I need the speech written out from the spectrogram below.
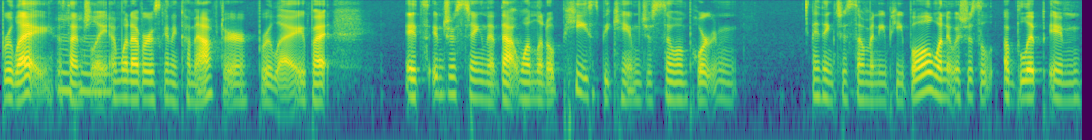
Brûlé, essentially, mm-hmm. and whatever is going to come after Brûlé. But it's interesting that that one little piece became just so important, I think, to so many people when it was just a, a blip in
